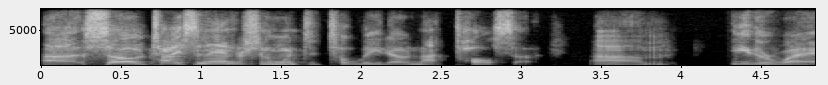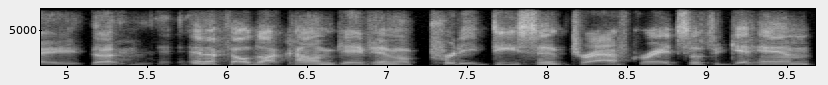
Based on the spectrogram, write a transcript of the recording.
Uh, so Tycen Anderson went to Toledo, not Tulsa. Um, either way, the NFL.com gave him a pretty decent draft grade. So to get him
